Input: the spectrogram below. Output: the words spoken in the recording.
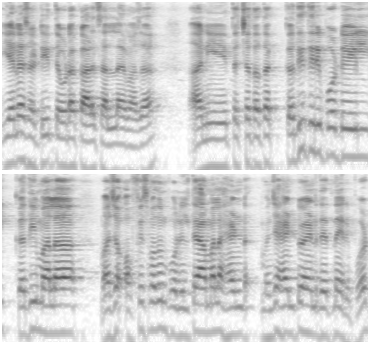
येण्यासाठी तेवढा काळ चालला आहे माझा. आणि त्याच्यात आता कधी ती रिपोर्ट येईल कधी मला माझ्या ऑफिसमधून फोन येईल ते आम्हाला हँड म्हणजे हँड टू हँड देत नाही रिपोर्ट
